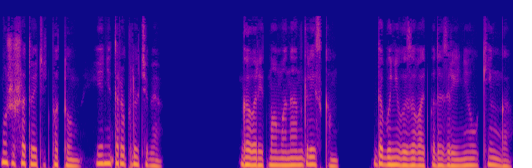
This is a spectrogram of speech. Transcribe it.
«Можешь ответить потом, я не тороплю тебя», — говорит мама на английском, дабы не вызывать подозрения у Кинга.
